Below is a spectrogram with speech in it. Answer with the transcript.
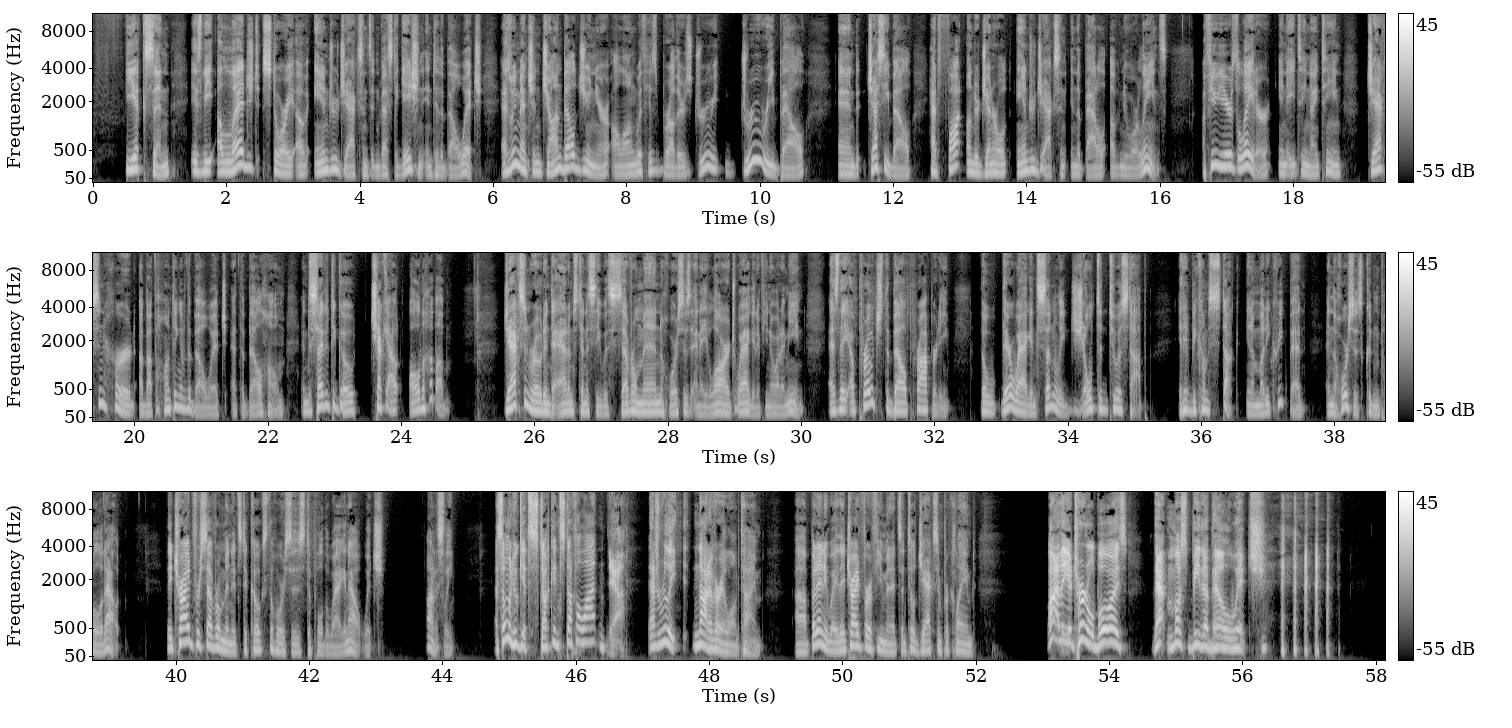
fiction is the alleged story of Andrew Jackson's investigation into the Bell Witch. As we mentioned, John Bell Jr., along with his brothers Drury, Drury Bell and Jesse Bell, had fought under General Andrew Jackson in the Battle of New Orleans. A few years later, in 1819, Jackson heard about the haunting of the Bell Witch at the Bell home and decided to go check out all the hubbub. Jackson rode into Adams, Tennessee with several men, horses, and a large wagon, if you know what I mean. As they approached the Bell property, the, their wagon suddenly jolted to a stop. It had become stuck in a muddy creek bed, and the horses couldn't pull it out. They tried for several minutes to coax the horses to pull the wagon out, which, honestly, as someone who gets stuck in stuff a lot, Yeah. that's really not a very long time. Uh, but anyway, they tried for a few minutes until Jackson proclaimed, By the eternal boys, that must be the Bell Witch.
